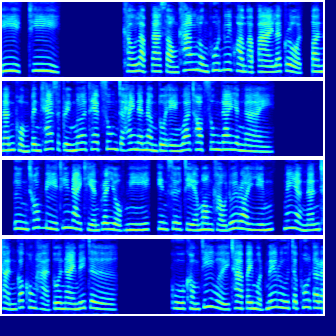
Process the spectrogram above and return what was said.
ที่ที่ เขาหลับตาสองข้างลงพูดด้วยความอับอายและโกรธ ตอนนั้นผมเป็นแค่สตรีมเมอร์เทพซุ่มจะให้แนะนำตัวเองว่าชอบซุ่มได้ยังไง อืมโชคดีที่นายเขียนประโยคนี้ อินซือเจียมองเขาด้วยรอยยิ้ม ไม่อย่างนั้นฉันก็คงหาตัวนายไม่เจอ หูของจี้เหวยชาไปหมดไม่รู้จะพูดอะไร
